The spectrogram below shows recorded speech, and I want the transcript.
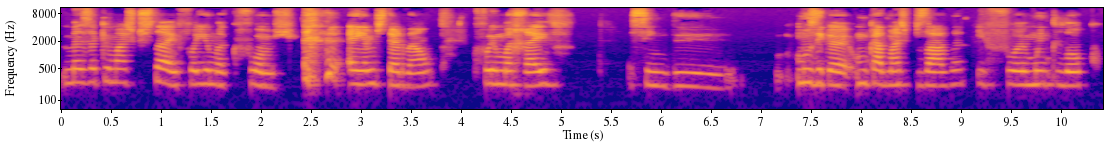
mas a que eu mais gostei foi uma que fomos em Amsterdão, que foi uma rave, assim, de música um bocado mais pesada, e foi muito louco,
